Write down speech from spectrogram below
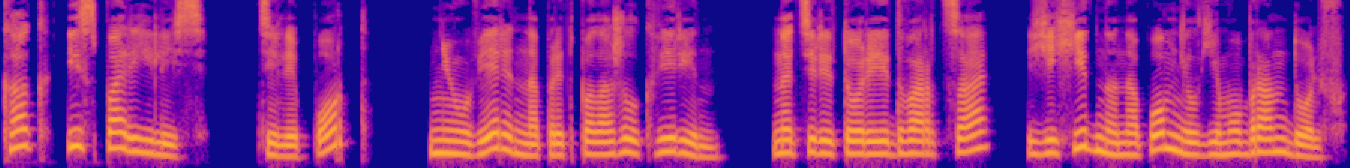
Как испарились. Телепорт? Неуверенно предположил Кверин. На территории дворца ехидно напомнил ему Брандольф.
